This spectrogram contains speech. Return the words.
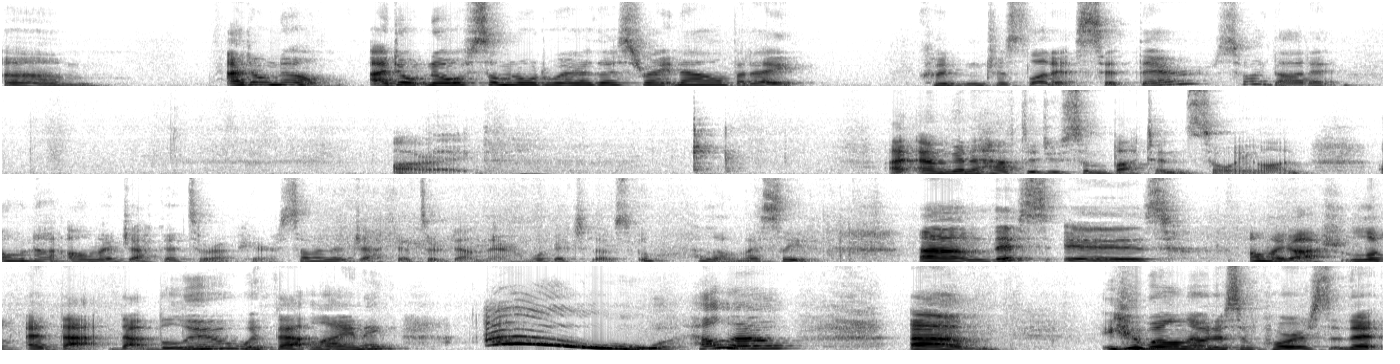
Um, I don't know. I don't know if someone would wear this right now, but I couldn't just let it sit there, so I got it. All right. I am gonna have to do some button sewing on. Oh, not all my jackets are up here. Some of the jackets are down there. We'll get to those. Oh, hello, my sleeve. Um, this is, oh my gosh, look at that. That blue with that lining. Ow! Hello. Um, you will notice, of course, that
